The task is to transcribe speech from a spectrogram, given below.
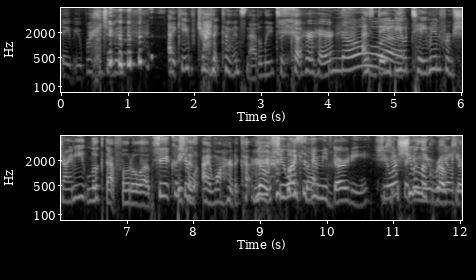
debut Park Jimin. I keep trying to convince Natalie to cut her hair No. as debut Taemin from SHINee. Look that photo up See, because wa- I want her to cut her. no, she like wants to that. do me dirty. She wants she to would look real real cute.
